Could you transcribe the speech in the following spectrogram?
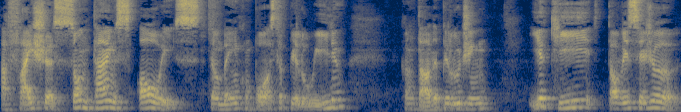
a faixa Sometimes Always, também composta pelo William, cantada pelo Jim. E aqui talvez seja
